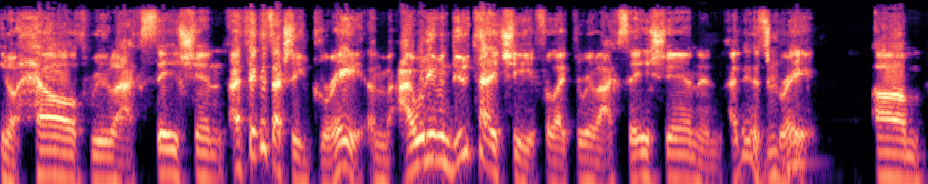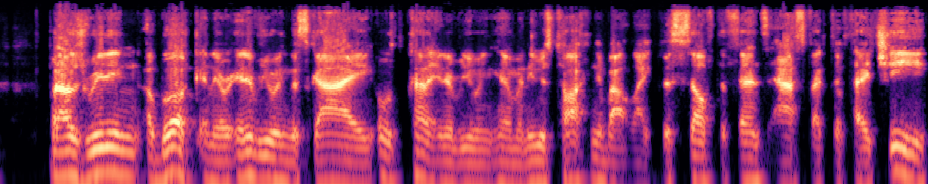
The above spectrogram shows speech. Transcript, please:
you know, health, relaxation. I think it's actually great. I, mean, I would even do Tai Chi for like the relaxation, and I think it's mm-hmm. great. Um, but I was reading a book and they were interviewing this guy. I was kind of interviewing him, and he was talking about like the self defense aspect of Tai Chi.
